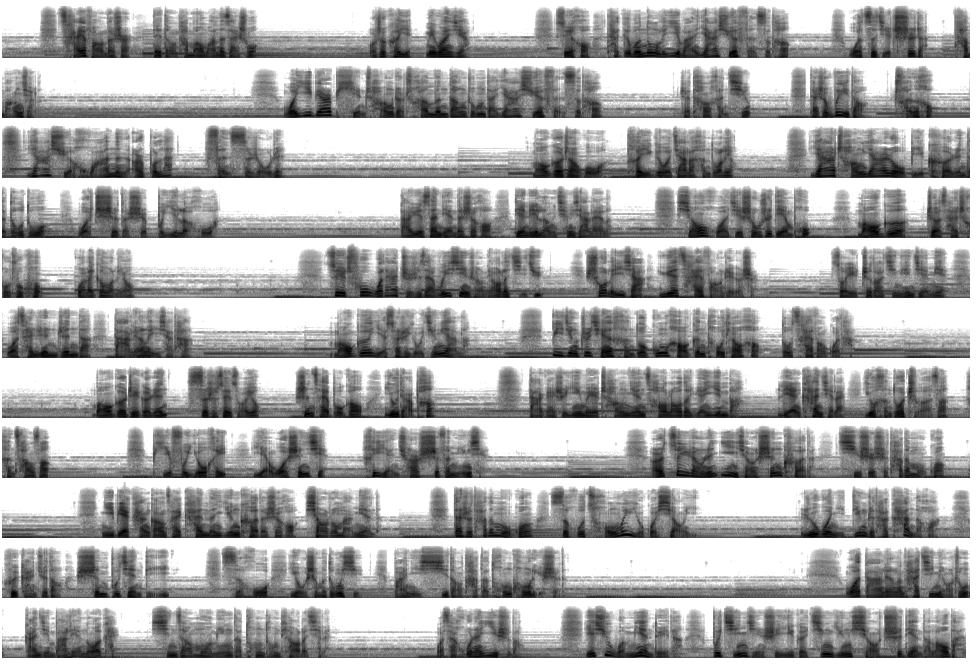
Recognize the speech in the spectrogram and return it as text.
采访的事儿得等他忙完了再说。我说可以，没关系啊。随后他给我弄了一碗鸭血粉丝汤，我自己吃着，他忙去了。我一边品尝着传闻当中的鸭血粉丝汤，这汤很清，但是味道醇厚，鸭血滑嫩而不烂，粉丝柔韧。毛哥照顾我，特意给我加了很多料，鸭肠、鸭肉比客人的都多，我吃的是不亦乐乎啊。大约三点的时候，店里冷清下来了。小伙计收拾店铺，毛哥这才抽出空过来跟我聊。最初我俩只是在微信上聊了几句，说了一下约采访这个事儿，所以直到今天见面，我才认真的打量了一下他。毛哥也算是有经验了，毕竟之前很多公号跟头条号都采访过他。毛哥这个人四十岁左右，身材不高，有点胖。大概是因为常年操劳的原因吧，脸看起来有很多褶子，很沧桑，皮肤黝黑，眼窝深陷，黑眼圈十分明显。而最让人印象深刻的，其实是他的目光。你别看刚才开门迎客的时候笑容满面的，但是他的目光似乎从未有过笑意。如果你盯着他看的话，会感觉到深不见底，似乎有什么东西把你吸到他的瞳孔里似的。我打量了他几秒钟，赶紧把脸挪开，心脏莫名的通通跳了起来。我才忽然意识到，也许我面对的不仅仅是一个经营小吃店的老板。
